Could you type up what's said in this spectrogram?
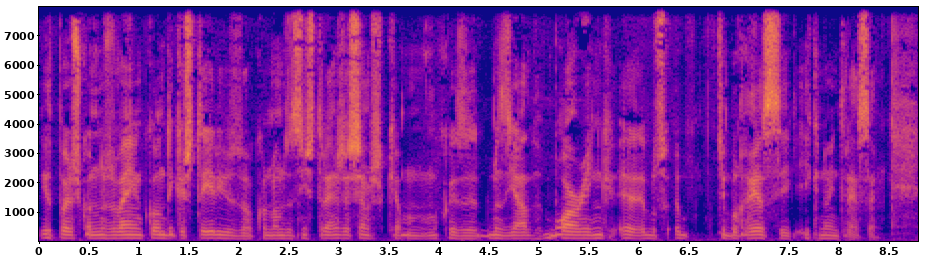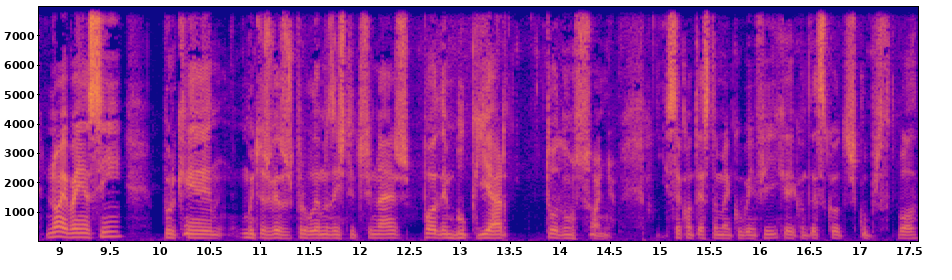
e depois, quando nos vêm com dicastérios ou com nomes assim estranhos, achamos que é uma coisa demasiado boring, eh, que aborrece e que não interessa. Não é bem assim, porque muitas vezes os problemas institucionais podem bloquear todo um sonho. Isso acontece também com o Benfica e acontece com outros clubes de futebol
